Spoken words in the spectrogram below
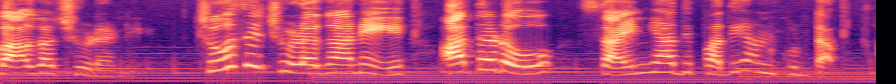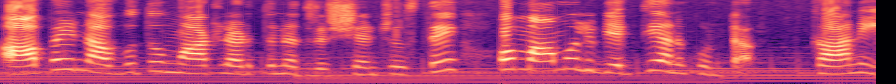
బాగా చూడండి. చూసి చూడగానే అతడు సైన్యాధిపతి అనుకుంటాం. ఆపై నవ్వుతూ మాట్లాడుతున్న దృశ్యం చూస్తే ఓ మామూలు వ్యక్తి అనుకుంటాం. కానీ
